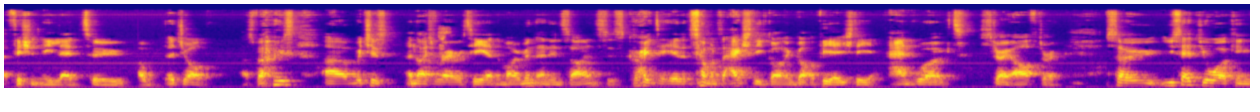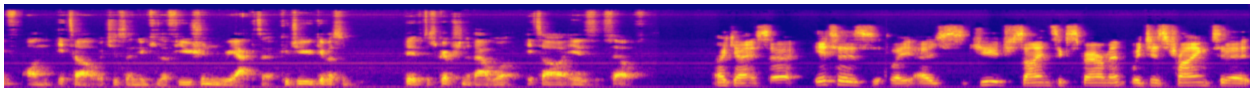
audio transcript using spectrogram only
efficiently led to a, a job, I suppose, um, which is a nice rarity at the moment. And in science, it's great to hear that someone's actually gone and got a PhD and worked straight after it. So you said you're working on ITER, which is a nuclear fusion reactor. Could you give us a bit of description about what ITER is itself? Okay, so it is a huge science experiment which is trying to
